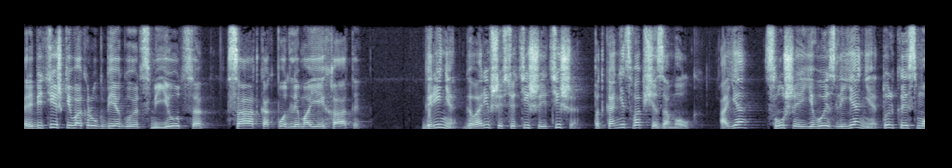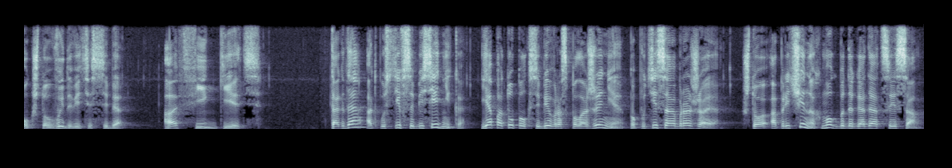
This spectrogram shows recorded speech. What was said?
Ребятишки вокруг бегают, смеются, сад как подле моей хаты. Гриня, говоривший все тише и тише, под конец вообще замолк, а я, слушая его излияние, только и смог что выдавить из себя. Офигеть! Тогда, отпустив собеседника, я потопал к себе в расположение, по пути соображая, что о причинах мог бы догадаться и сам.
